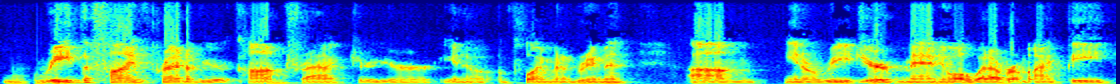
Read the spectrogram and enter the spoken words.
read the fine print of your contract or your you know employment agreement. Um, you know, read your manual, whatever it might be,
